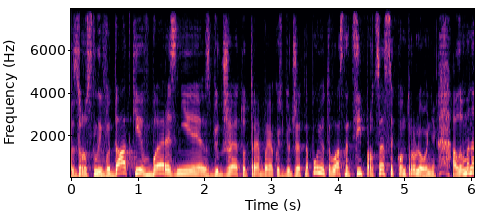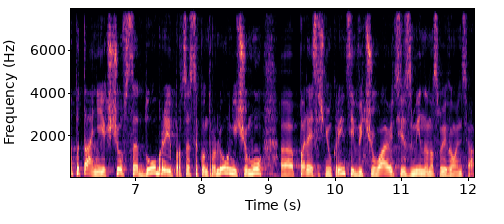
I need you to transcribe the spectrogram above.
зросли видатки в березні з бюджету. Треба якось бюджет наповнювати. Власне, ці процеси контрольовані. Але в мене питання: якщо все добре і процеси контрольовані, чому пересічні українці відчувають ці зміни на своїх гаманцях?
